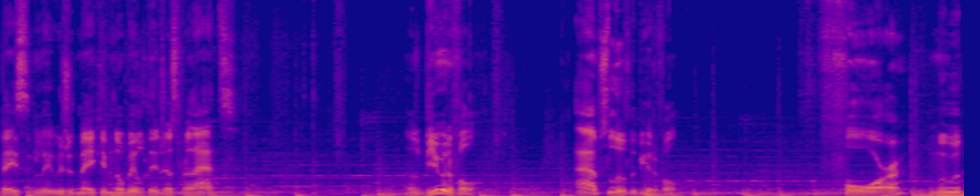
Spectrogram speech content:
Basically, we should make him nobility just for that. That was beautiful. Absolutely beautiful. Four mood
